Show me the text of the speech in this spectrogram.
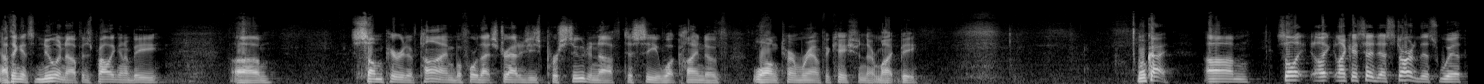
I think it's new enough. It's probably going to be um, some period of time before that strategy is pursued enough to see what kind of long term ramification there might be. Okay. Um, so, like, like, I said, I started this with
